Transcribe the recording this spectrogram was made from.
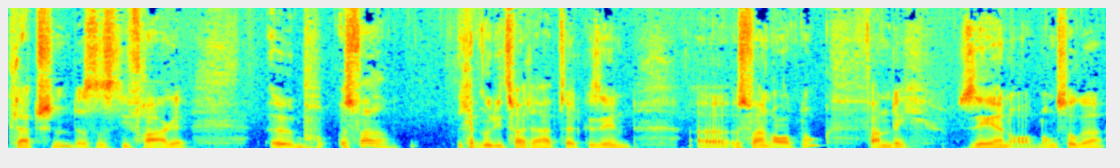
klatschen? Das ist die Frage. Äh, es war, ich habe nur die zweite Halbzeit gesehen. Äh, es war in Ordnung, fand ich. Sehr in Ordnung sogar.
